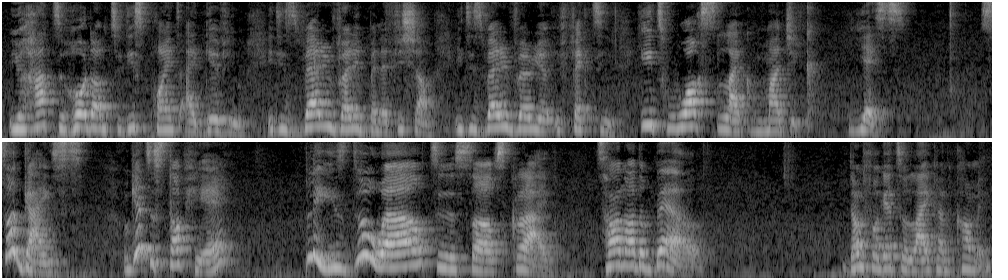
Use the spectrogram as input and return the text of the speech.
you have to hold on to this point I gave you. It is very, very beneficial. It is very, very effective. It works like magic. Yes. So guys, we get to stop here. Please do well to subscribe. Turn on the bell. Don't forget to like and comment.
